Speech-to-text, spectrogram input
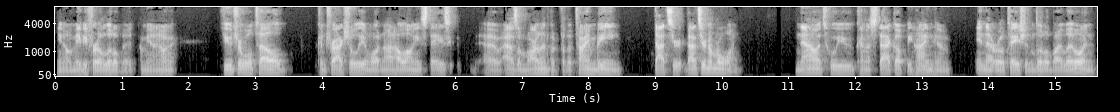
you know, maybe for a little bit. I mean, I know future will tell contractually and whatnot how long he stays uh, as a Marlin, but for the time being, that's your that's your number one. Now it's who you kind of stack up behind him in that rotation little by little. And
